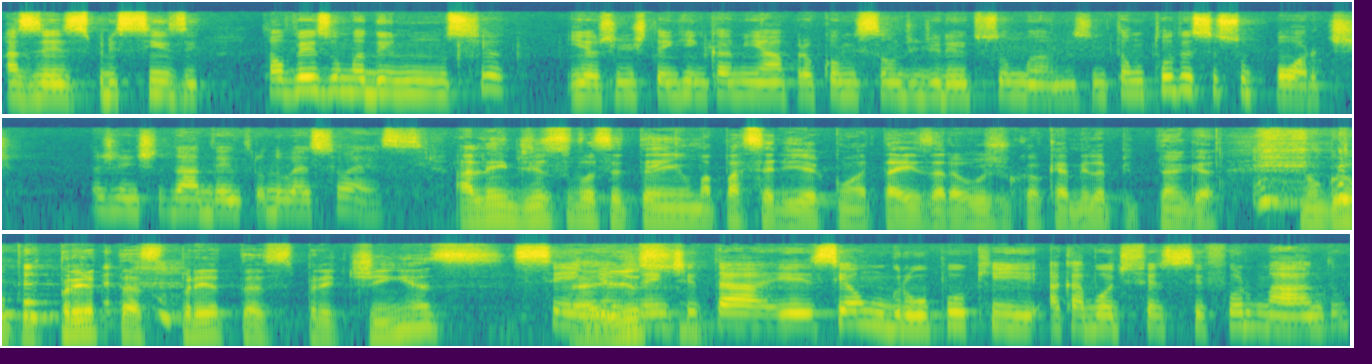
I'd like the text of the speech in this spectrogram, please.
às vezes precise, talvez uma denúncia, e a gente tem que encaminhar para a Comissão de Direitos Humanos. Então, todo esse suporte a gente dá dentro do SOS. Além disso, você tem uma parceria com a Thaís Araújo, com a Camila Pitanga, num grupo Pretas, Pretas, Pretinhas. Sim, é a isso? gente está. Esse é um grupo que acabou de ser formado.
